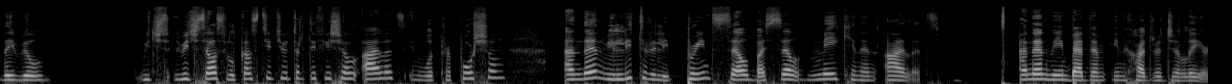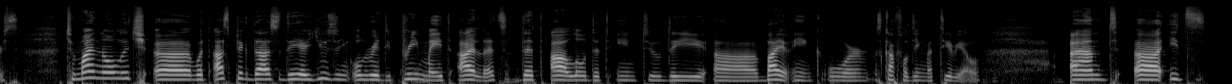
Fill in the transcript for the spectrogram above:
they will, which which cells will constitute artificial islets in what proportion, and then we literally print cell by cell, making an islet, and then we embed them in hydrogel layers. To my knowledge, uh, what Aspect does, they are using already pre-made islets Mhm. that are loaded into the uh, bioink or scaffolding material. And uh, it's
